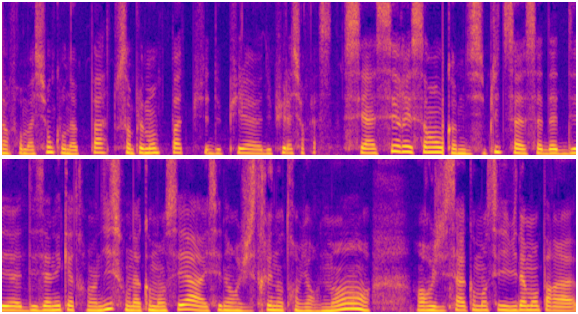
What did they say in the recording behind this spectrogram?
informations qu'on n'a pas, tout simplement pas depuis, depuis, la surface. C'est assez récent comme discipline, ça, ça date des, des, années 90 où on a commencé à essayer d'enregistrer notre environnement. Ça a commencé évidemment par,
